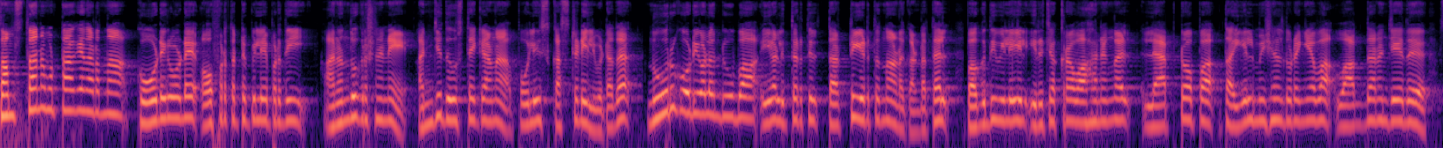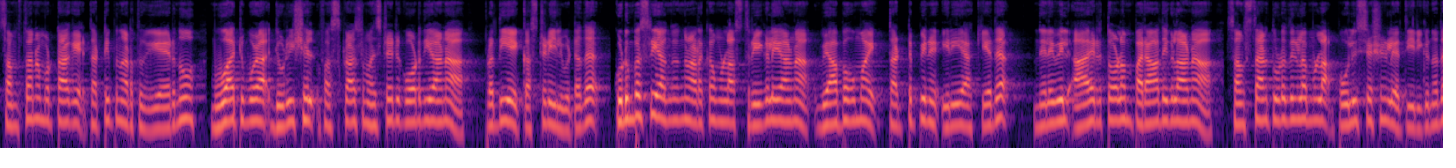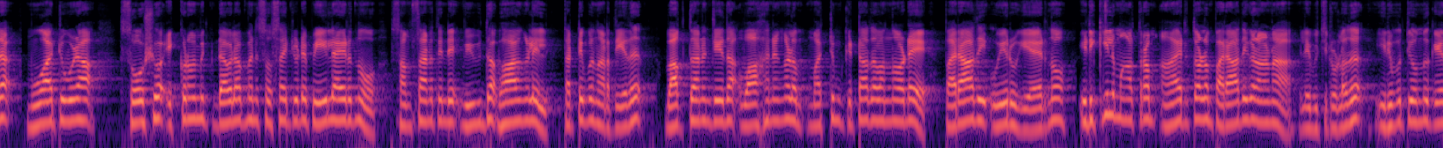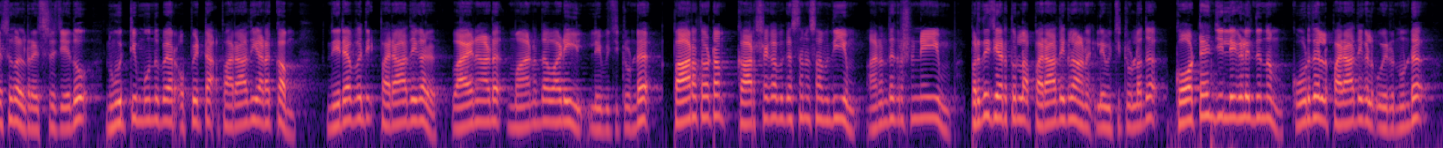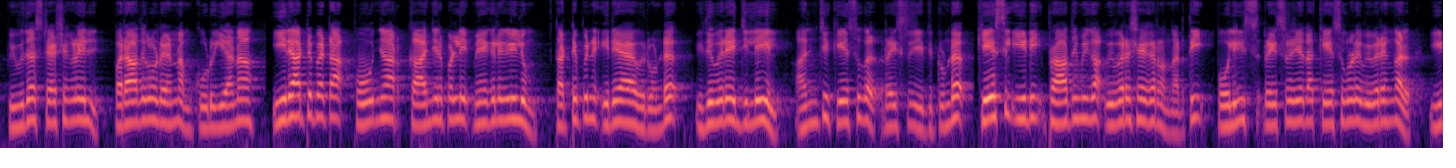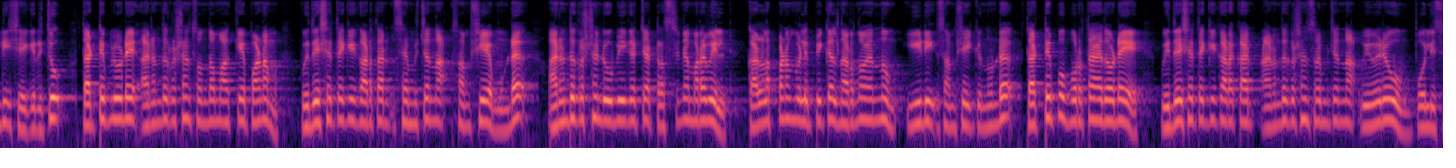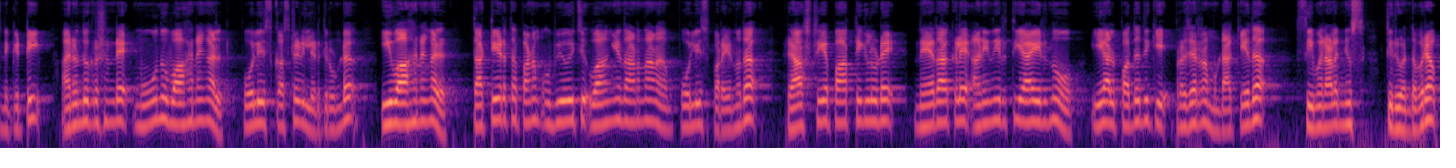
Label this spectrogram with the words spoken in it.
സംസ്ഥാനമൊട്ടാകെ നടന്ന കോടികളുടെ ഓഫർ തട്ടിപ്പിലെ പ്രതി അനന്തുകൃഷ്ണനെ അഞ്ച് ദിവസത്തേക്കാണ് പോലീസ് കസ്റ്റഡിയിൽ വിട്ടത്. നൂറ് കോടിയോളം രൂപ ഇയാൾ ഇത്തരത്തിൽ തട്ടിയെടുത്തെന്നാണ് കണ്ടെത്തൽ. പകുതി വിലയിൽ ഇരുചക്ര വാഹനങ്ങൾ ലാപ്ടോപ്പ് തയ്യൽ മിഷൻ തുടങ്ങിയവ വാഗ്ദാനം ചെയ്ത് സംസ്ഥാനമൊട്ടാകെ തട്ടിപ്പ് നടത്തുകയായിരുന്നു. Muvattupuzha judicial first class magistrate കോടതിയാണ് പ്രതിയെ കസ്റ്റഡിയിൽ വിട്ടത്. കുടുംബശ്രീ അംഗങ്ങളടക്കമുള്ള സ്ത്രീകളെയാണ് വ്യാപകമായി തട്ടിപ്പിന് ഇരയാക്കിയത്. നിലവിൽ ആയിരത്തോളം പരാതികളാണ് സംസ്ഥാനത്തുടനീളമുള്ള പോലീസ് സ്റ്റേഷനിൽ എത്തിയിരിക്കുന്നത്. മൂവാറ്റുപുഴ സോഷ്യോ എക്കണോമിക് ഡെവലപ്മെന്റ് സൊസൈറ്റിയുടെ പേരിലായിരുന്നു സംസ്ഥാനത്തിന്റെ വിവിധ ഭാഗങ്ങളിൽ തട്ടിപ്പ് നടത്തിയത്. വാഗ്ദാനം ചെയ്ത വാഹനങ്ങളും മറ്റും കിട്ടാതെ വന്നതോടെ പരാതി ഉയരുകയായിരുന്നു. ഇടുക്കിയിൽ മാത്രം ആയിരത്തോളം പരാതികളാണ് ലഭിച്ചിട്ടുള്ളത്. ഇരുപത്തിയൊന്ന് കേസുകൾ രജിസ്റ്റർ ചെയ്തു. നൂറ്റിമൂന്ന് പേർ ഒപ്പിട്ട പരാതി അടക്കം നിരവധി പരാതികൾ വയനാട് മാനന്തവാടിയിൽ ലഭിച്ചിട്ടുണ്ട്. പാറത്തോട്ടം കാർഷിക വികസന സമിതിയും അനന്തകൃഷ്ണനെയും പ്രതി ചേർത്തുള്ള പരാതികളാണ് ലഭിച്ചിട്ടുള്ളത്. കോട്ടയം ജില്ലകളിൽ നിന്നും കൂടുതൽ പരാതികൾ ഉയരുന്നുണ്ട്. വിവിധ സ്റ്റേഷനുകളിൽ പരാതികളുടെ എണ്ണം കൂടുകയാണ്. ഈരാറ്റുപേട്ട പൂഞ്ഞാർ കാഞ്ഞിരപ്പള്ളി മേഖലകളിലും തട്ടിപ്പിന് ഇരയായവരുണ്ട്. ഇതുവരെ ജില്ലയിൽ അഞ്ച് കേസുകൾ രജിസ്റ്റർ ചെയ്തിട്ടുണ്ട്. കേസിൽ ഇ ഡി പ്രാഥമിക വിവരശേഖരണം നടത്തി. പോലീസ് രജിസ്റ്റർ ചെയ്ത കേസുകളുടെ വിവരങ്ങൾ ഇ ഡി ശേഖരിച്ചു. തട്ടിപ്പിലൂടെ അനന്തകൃഷ്ണൻ സ്വന്തമാക്കിയ പണം വിദേശത്തേക്ക് കടത്താൻ ശ്രമിച്ചെന്ന സംശയമുണ്ട്. അനന്തകൃഷ്ണൻ രൂപീകരിച്ച ട്രസ്റ്റിന്റെ മറവിൽ കള്ളപ്പണം വെളുപ്പിക്കൽ നടന്നോ എന്നും ഇ ഡി സംശയിക്കുന്നുണ്ട്. തട്ടിപ്പ് പുറത്തായതോടെ വിദേശത്തേക്ക് കടക്കാൻ അനന്തകൃഷ്ണൻ ശ്രമിച്ചെന്ന വിവരവും പോലീസിന് കിട്ടി. അനന്തകൃഷ്ണന്റെ മൂന്ന് വാഹനങ്ങൾ പോലീസ് കസ്റ്റഡിയിലെടുത്തിട്ടുണ്ട്. ഈ വാഹനങ്ങൾ തട്ടിയെടുത്ത പണം ഉപയോഗിച്ച് വാങ്ങിയതാണെന്നാണ് പോലീസ് പറയുന്നത്. രാഷ്ട്രീയ പാർട്ടികളുടെ നേതാക്കളെ അണിനിർത്തിയായിരുന്നു ഇയാൾ പദ്ധതിക്ക് പ്രചരണമുണ്ടാക്കിയത്. C Malayalam news Thiruvananthapuram.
